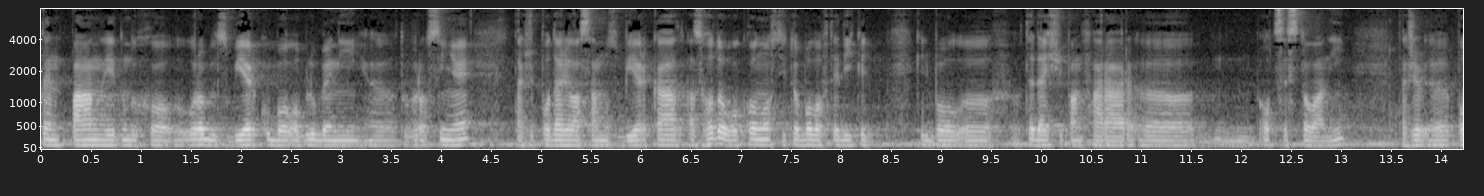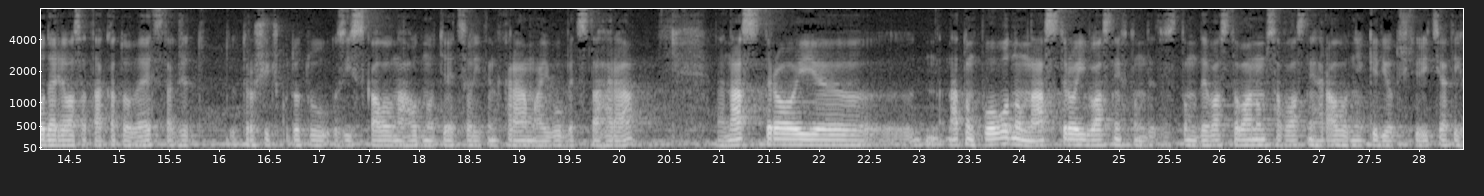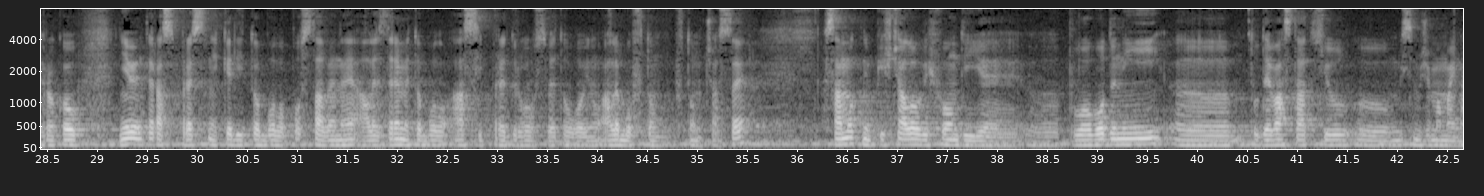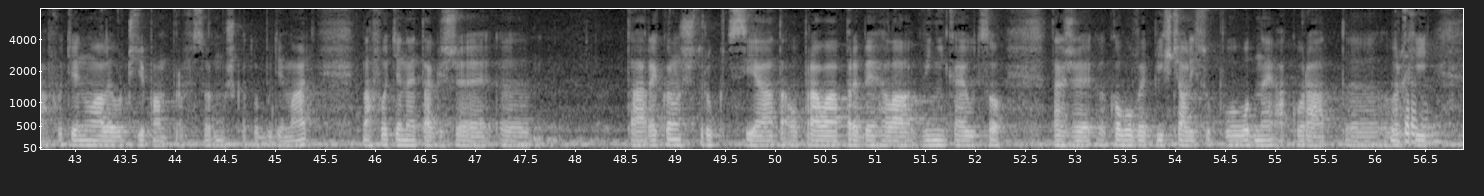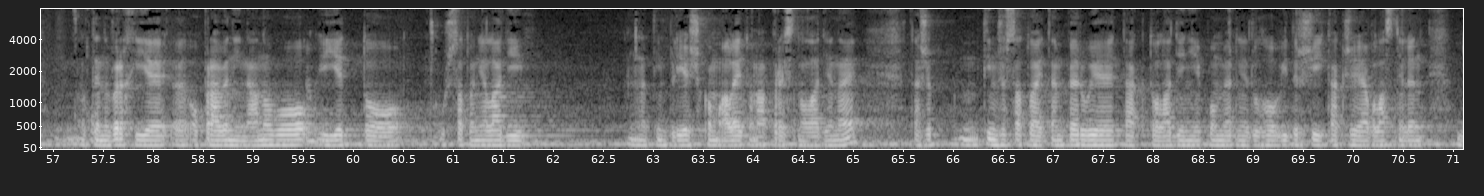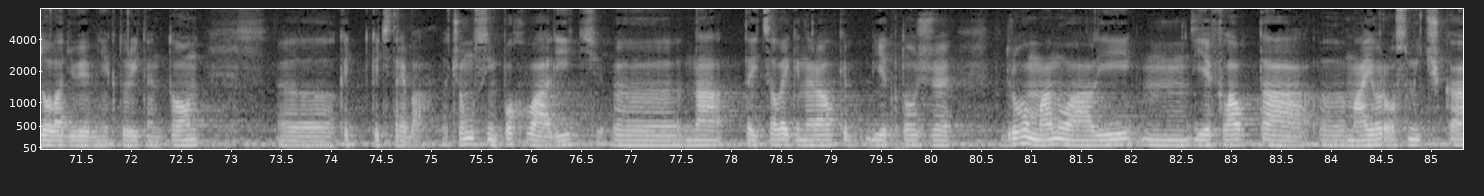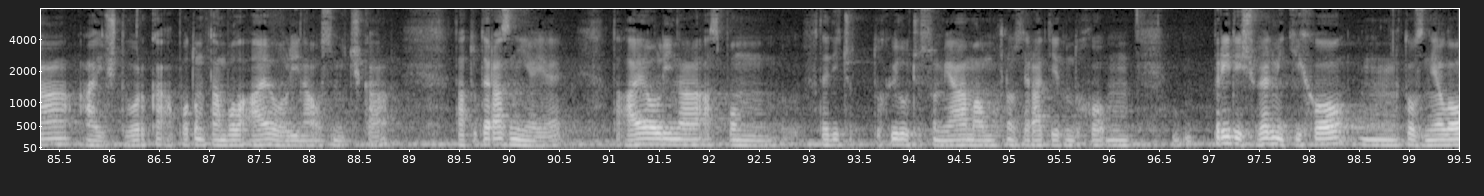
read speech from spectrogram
ten pán jednoducho urobil zbierku, bol obľúbený e, tu v Rosine, takže podarila sa mu zbierka a z hodou okolností to bolo vtedy, keď, keď bol e, tedajší pán Farár e, odcestovaný. Takže e, podarila sa takáto vec, takže trošičku to tu získalo na hodnote celý ten chrám aj vôbec tá hra nástroj, e, na tom pôvodnom nástroji, vlastne v tom, v tom devastovanom sa vlastne hralo niekedy od 40. rokov. Neviem teraz presne, kedy to bolo postavené, ale zrejme to bolo asi pred druhou svetovou vojnou, alebo v tom, v tom čase. Samotný pišťalový fond je e, pôvodný, e, tú devastáciu myslím, že mám aj nafotenú, ale určite pán profesor Muška to bude mať nafotené, takže tá rekonštrukcia, tá oprava prebiehala vynikajúco, takže kovové píšťaly sú pôvodné, akorát e, vrchy, ten vrch je e, opravený na novo, mhm. je to, už sa to neladí tým plieškom, ale je to napresno ladené. Takže tým, že sa to aj temperuje, tak to ladenie pomerne dlho vydrží, takže ja vlastne len doľaďujem niektorý ten tón keď, keď treba. Čo musím pochváliť eh, na tej celej generálke je to, že v druhom manuáli mm, je flauta eh, Major osmička, aj štvorka a potom tam bola Aeolina osmička. Tá tu teraz nie je. Tá Aeolina aspoň vtedy, čo, tú chvíľu, čo som ja mal možnosť hrať, jednoducho mm, príliš veľmi ticho mm, to znelo.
